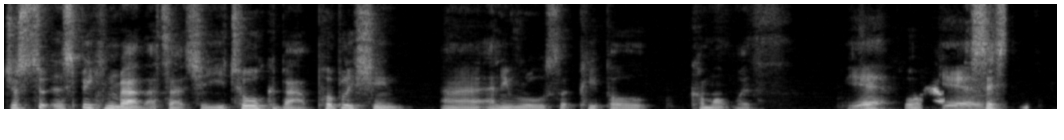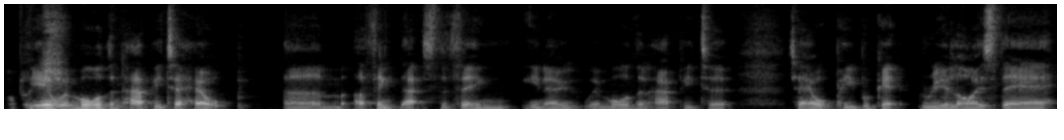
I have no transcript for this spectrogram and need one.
just to, speaking about that, actually, you talk about publishing uh, any rules that people come up with yeah, or Yeah. assist them to publish. yeah. We're more than happy to help. Um, I think that's the thing. You know, we're more than happy to to help people get realise their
